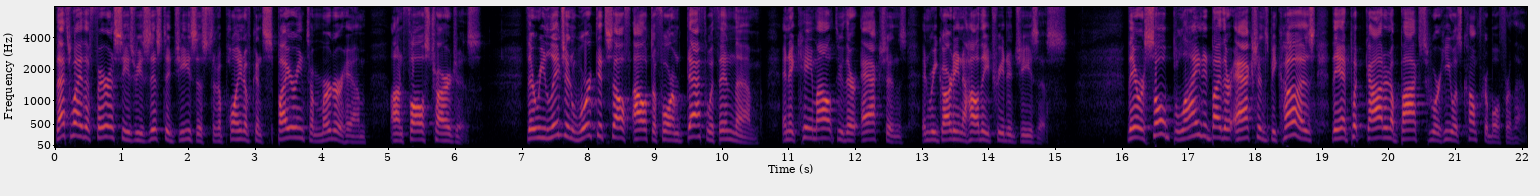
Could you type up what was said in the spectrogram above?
That's why the Pharisees resisted Jesus to the point of conspiring to murder him on false charges. Their religion worked itself out to form death within them, and it came out through their actions in regarding to how they treated Jesus. They were so blinded by their actions because they had put God in a box where He was comfortable for them.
